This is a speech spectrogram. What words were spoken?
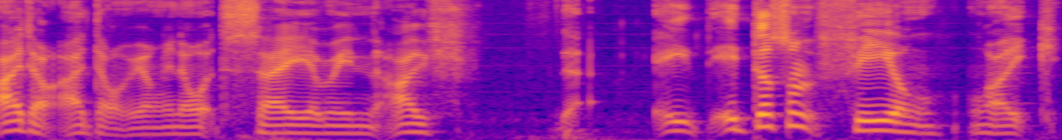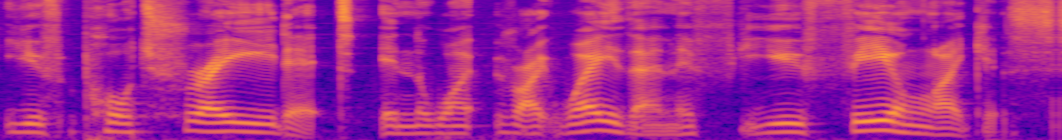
I don't, I don't really know what to say. I mean, I've it, it doesn't feel like you've portrayed it in the right way then. If you feel like it's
